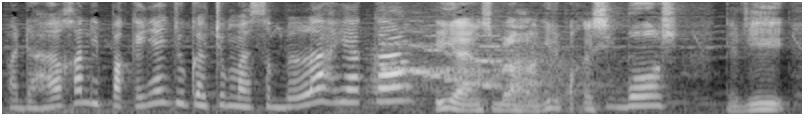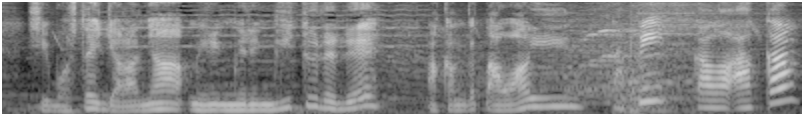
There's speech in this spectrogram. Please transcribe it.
Padahal kan dipakainya juga cuma sebelah ya Kang. Iya, yang sebelah lagi dipakai si bos. Jadi si bos teh jalannya miring-miring gitu dede. Akang ketawain. Tapi kalau Akang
